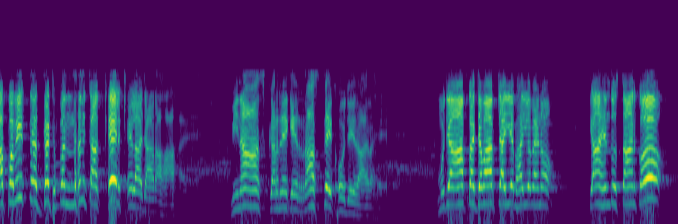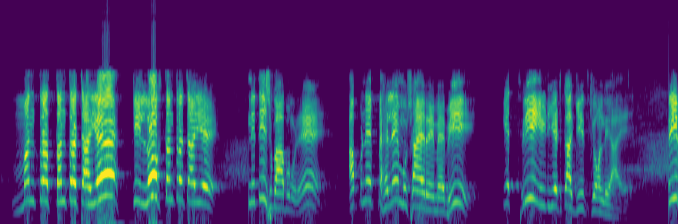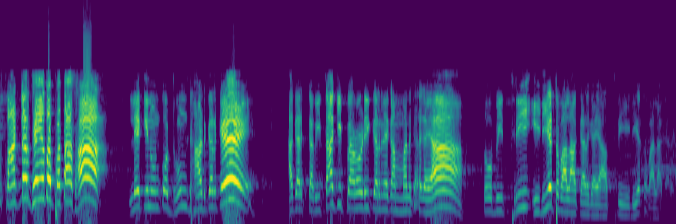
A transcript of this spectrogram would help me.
अपवित्र गठबंधन का खेल खेला जा रहा है। विनाश करने के रास्ते खोजे जा रहे हैं। मुझे आपका जवाब चाहिए, भाइयों बहनों। क्या हिंदुस्तान को मंत्र तंत्र चाहिए कि लोकतंत्र चाहिए? नीतीश बाबू ने अपने पहले मुशायरे में भी ये थ्री इडियट का गीत क्यों ले आए? थ्री पार्टनर थे, ये तो पता था। लेकिन उनको ढूंढ ढांड करके अगर कविता की पैरोडी करने का मन कर गया तो भी थ्री इडियट वाला कर गया थ्री इडियट वाला कर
